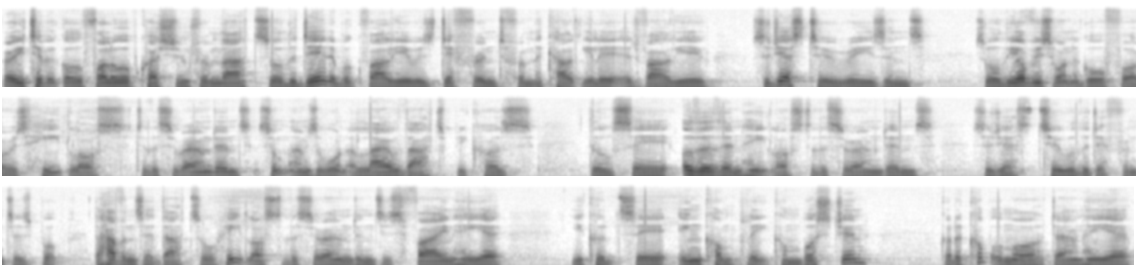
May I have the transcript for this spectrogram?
Very typical follow-up question from that. So the data book value is different from the calculated value. Suggest two reasons. So the obvious one to go for is heat loss to the surroundings. Sometimes they won't allow that because they'll say other than heat loss to the surroundings suggest two other differences but they haven't said that so heat loss to the surroundings is fine here you could say incomplete combustion got a couple more down here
